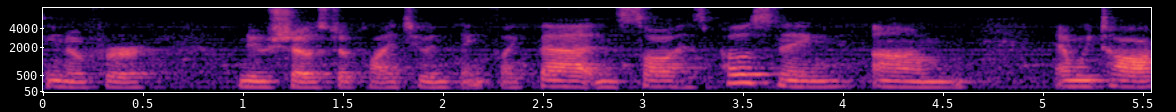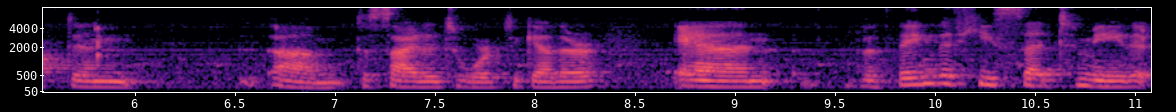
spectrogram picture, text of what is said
you know, for new shows to apply to and things like that and saw his posting um, and we talked and um, decided to work together. And the thing that he said to me that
